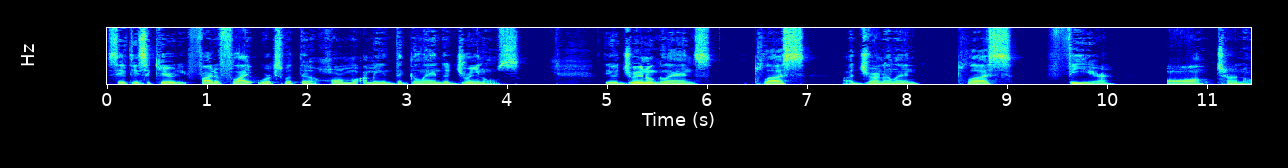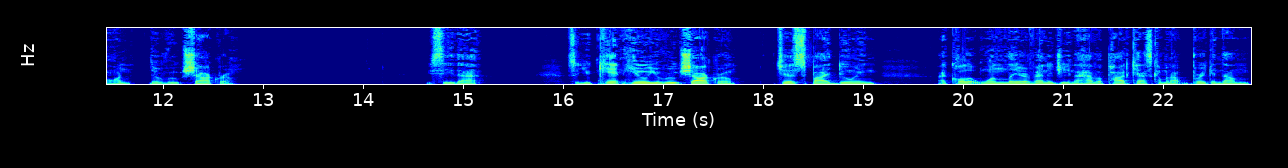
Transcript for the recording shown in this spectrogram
safety and security, fight or flight works with the hormone, I mean the gland adrenals. The adrenal glands plus adrenaline plus fear all turn on the root chakra. You see that? So you can't heal your root chakra just by doing, I call it one layer of energy. And I have a podcast coming up breaking down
